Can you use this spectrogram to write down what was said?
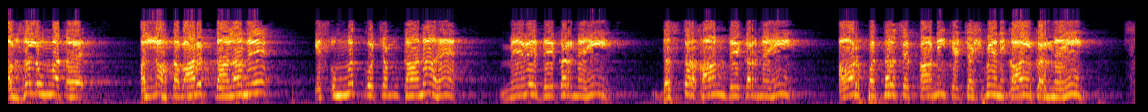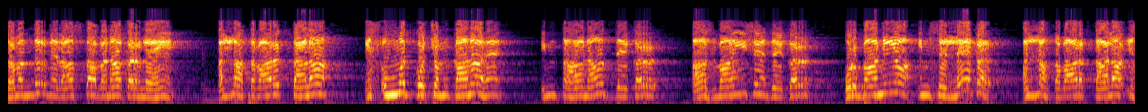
افضل امت ہے۔ اللہ تبارک تعالیٰ نے اس امت کو چمکانا ہے۔ میوے دے کر نہیں، دسترخوان دے کر نہیں، اور پتھر سے پانی کے چشمے نکال کر نہیں، سمندر میں راستہ بنا کر نہیں۔ اللہ تبارک تعالیٰ اس امت کو چمکانا ہے۔ امتحانات دے کر، آزمائشیں دے کر، قربانیاں ان سے لے کر اللہ تبارک تعالیٰ اس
